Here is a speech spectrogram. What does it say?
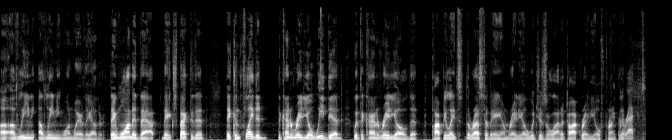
a, a leaning a leaning one way or the other. They wanted that. They expected it. They conflated the kind of radio we did with the kind of radio that populates the rest of AM radio, which is a lot of talk radio, frankly. Correct.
